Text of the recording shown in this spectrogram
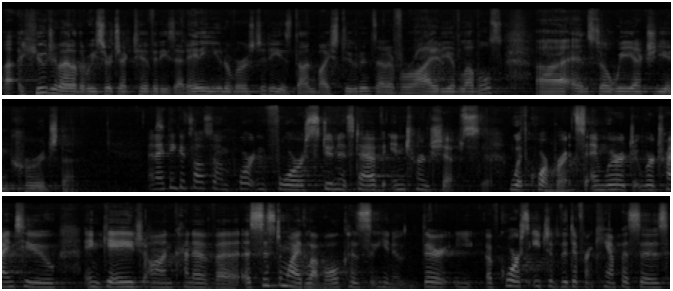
a a huge amount of the research activities at any university is done by students at a variety of levels, uh, and so we actually encourage that. And I think it's also important for students to have internships with corporates, and we're, we're trying to engage on kind of a, a system-wide level, because, you know, there, of course, each of the different campuses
